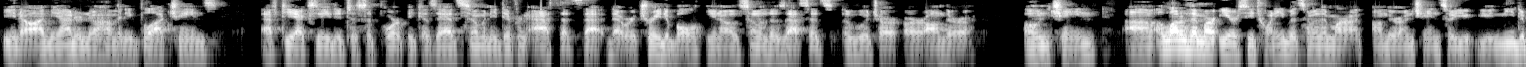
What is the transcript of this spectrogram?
you know i mean i don't know how many blockchains ftx needed to support because they had so many different assets that that were tradable you know some of those assets of which are, are on their own chain. Um, a lot of them are erc20 but some of them are on, on their own chain. So you, you need a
